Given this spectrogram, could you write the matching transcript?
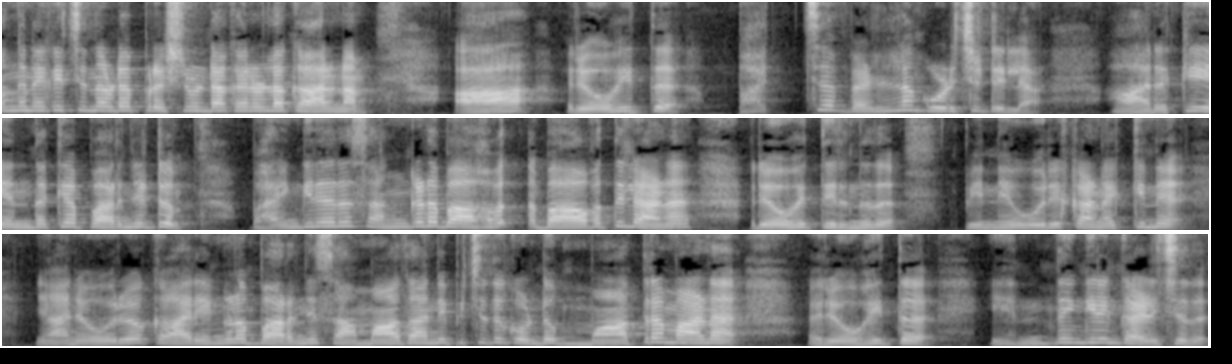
അങ്ങനെയൊക്കെ ചെന്ന് അവിടെ പ്രശ്നം ഉണ്ടാക്കാനുള്ള കാരണം? ആ രോഹിത്ത് പച്ച വെള്ളം കുടിച്ചിട്ടില്ല. ആരൊക്കെ എന്തൊക്കെ പറഞ്ഞിട്ടും ഭയങ്കര സങ്കട ഭാവ ഭാവത്തിലാണ് രോഹിത് ഇരുന്നത്. പിന്നെ ഒരു കണക്കിന് ഞാൻ ഓരോ കാര്യങ്ങളും പറഞ്ഞ് സമാധാനിപ്പിച്ചത് കൊണ്ട് മാത്രമാണ് രോഹിത് എന്തെങ്കിലും കഴിച്ചത്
